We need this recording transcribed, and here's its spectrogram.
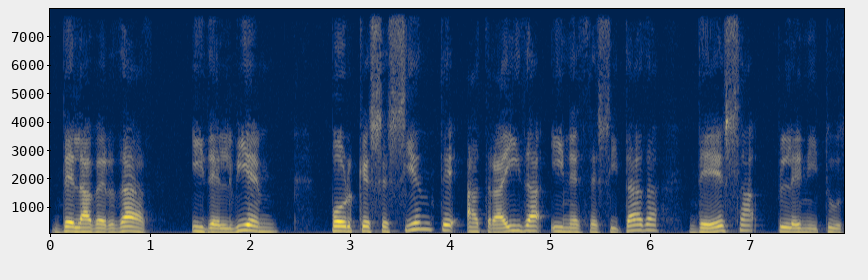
de la verdad y del bien, porque se siente atraída y necesitada de esa plenitud.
